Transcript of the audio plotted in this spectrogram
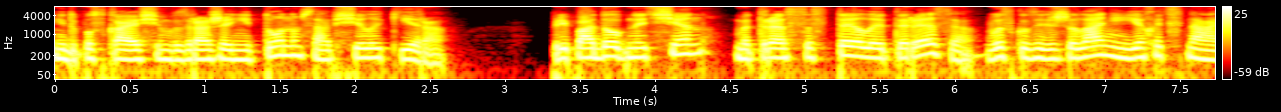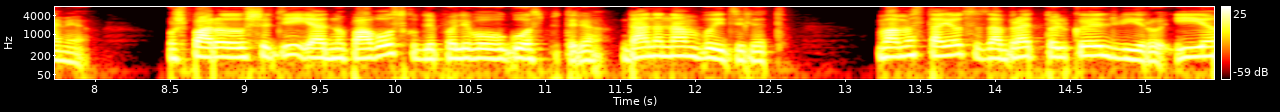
не допускающим возражений тоном сообщила Кира. Преподобный Чен, мэтресса Стелла и Тереза высказали желание ехать с нами. Уж пару лошадей и одну повозку для полевого госпиталя Дана нам выделит. Вам остается забрать только Эльвиру и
